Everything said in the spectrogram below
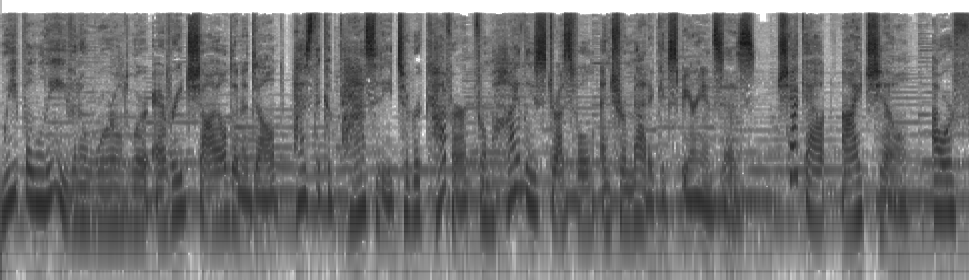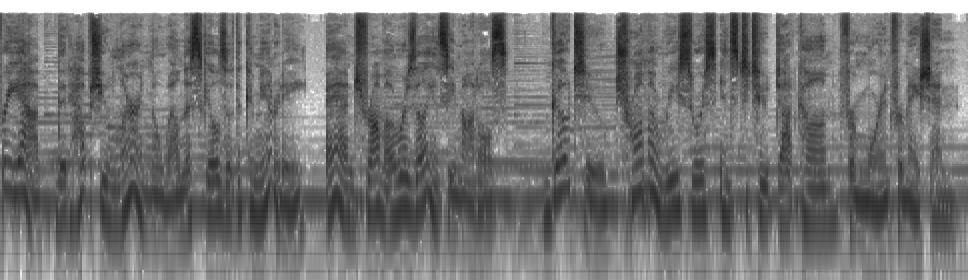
We believe in a world where every child and adult has the capacity to recover from highly stressful and traumatic experiences. Check out iChill, our free app that helps you learn the wellness skills of the community and trauma resiliency models. Go to traumaresourceinstitute.com for more information.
